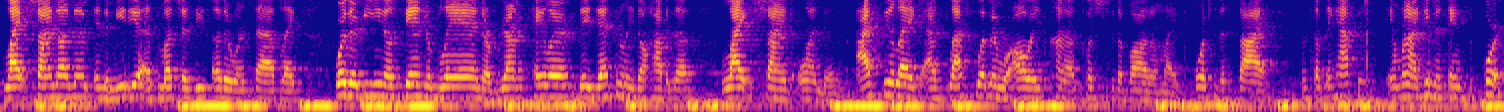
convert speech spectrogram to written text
light shined on them in the media as much as these other ones have. Like, whether it be you know Sandra Bland or Breonna Taylor, they definitely don't have enough light shined on them. I feel like as black women, we're always kind of pushed to the bottom, like or to the side when something happens, and we're not given the same support.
